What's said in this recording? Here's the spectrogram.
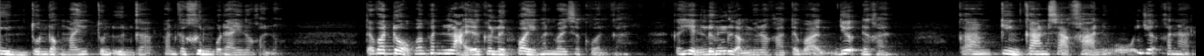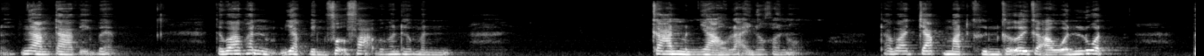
อื่นต้นดอกไม้ต้นอื่นก็พันก็ขึ้นบ่ได้เนาะค่ะเนาะ แต่ว่าดอกมันพันหลายเลยก็เลยปล่อยพันไว้สักก่อนค่ะ ก็เห็นเหลืองๆอยู่นะคะ แต่ว่าเยอะเลยค่ะกลางกิ่งการสาขานี่โอ้เยอะขนาดเลย งามตาไปอีกแบบ แต่ว่าพันอยากเป็นเฟอะฟ้าบางกันเถอมัน การมันยาวหลายเนาะค่ะเนาะถ้าว่าจับมัดขึ้นก็เอ้ยก็เอาอันลวด ไป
